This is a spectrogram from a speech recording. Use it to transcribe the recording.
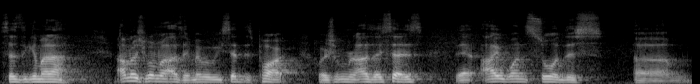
Says the Gemara. Amr Shimon Razai. Remember, we said this part where Shimon says that I once saw this. Um,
